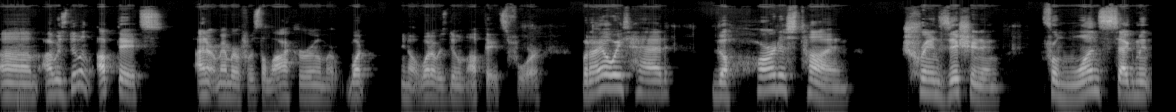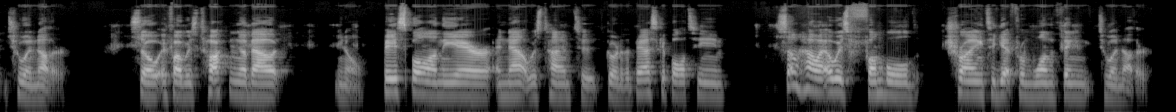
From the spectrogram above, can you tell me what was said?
Um, I was doing updates. I don't remember if it was the locker room or what you know what I was doing updates for, but I always had the hardest time transitioning from one segment to another. So if I was talking about you know baseball on the air, and now it was time to go to the basketball team, somehow I always fumbled trying to get from one thing to another.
